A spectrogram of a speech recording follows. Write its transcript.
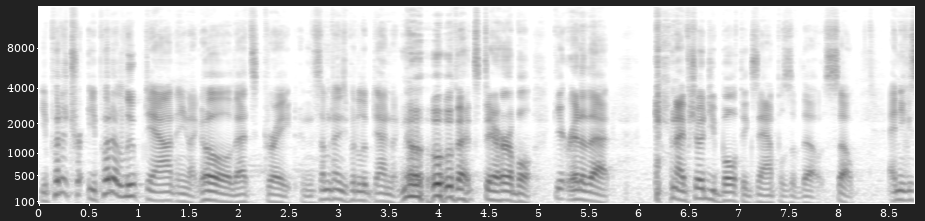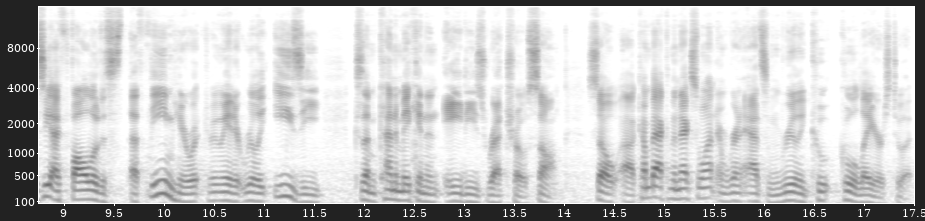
you put a you put a loop down, and you're like, oh, that's great. And sometimes you put a loop down, and like, no, that's terrible. Get rid of that. and I've showed you both examples of those. So, and you can see I followed a, a theme here, which made it really easy because I'm kind of making an 80s retro song. So uh, come back in the next one, and we're going to add some really cool, cool layers to it.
